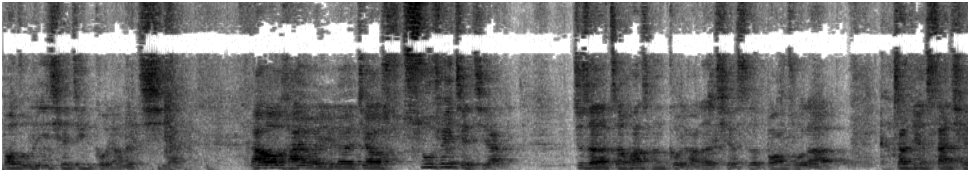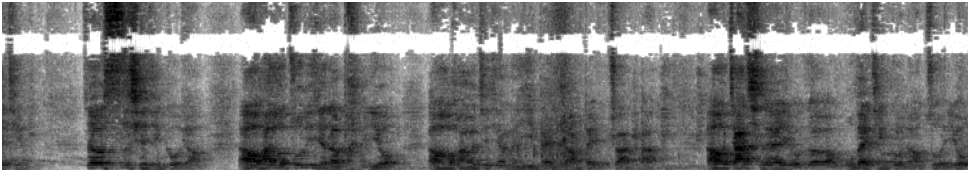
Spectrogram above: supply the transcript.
帮助了一千斤狗粮的钱。然后还有一个叫苏菲姐姐，就是折换成狗粮的钱是帮助了。将近三千斤，这有四千斤狗粮，然后还有朱丽姐的朋友，然后还有姐姐们一百两百转的，然后加起来有个五百斤狗粮左右，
